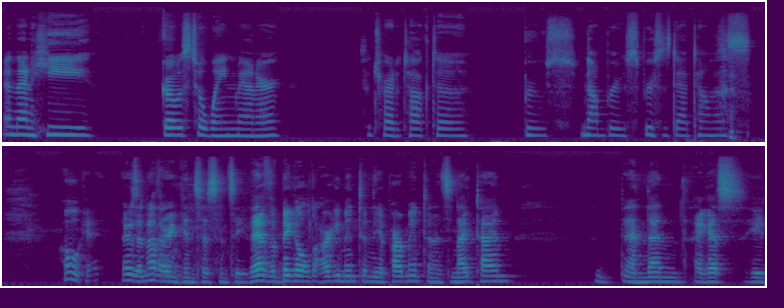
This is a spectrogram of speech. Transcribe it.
And then he goes to Wayne Manor to try to talk to Bruce, not Bruce, Bruce's dad Thomas. Okay, there's another inconsistency. They have a big old argument in the apartment, and it's nighttime. And then I guess he,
